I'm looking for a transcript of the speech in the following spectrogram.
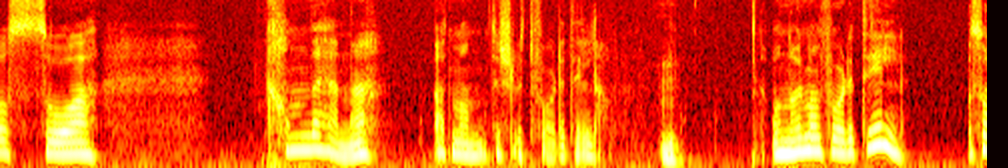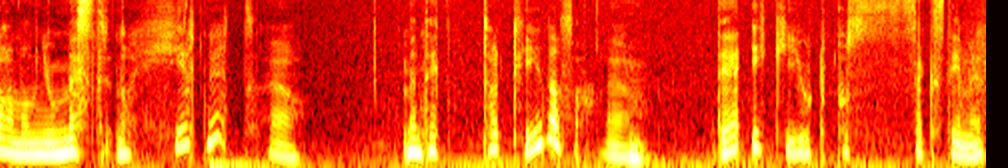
Og så kan det hende at man til slutt får det til, da. Mm. Og når man får det til, så har man jo mestret noe helt nytt. ja. Men det tar tid, altså. ja. Det er ikke gjort på seks timer.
